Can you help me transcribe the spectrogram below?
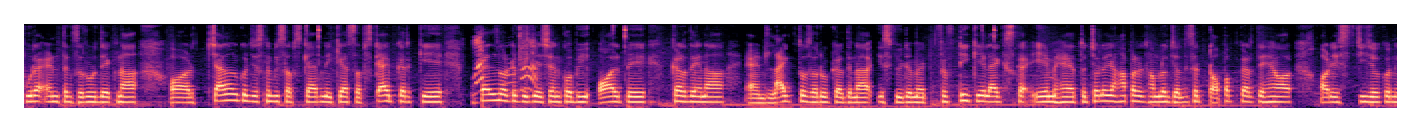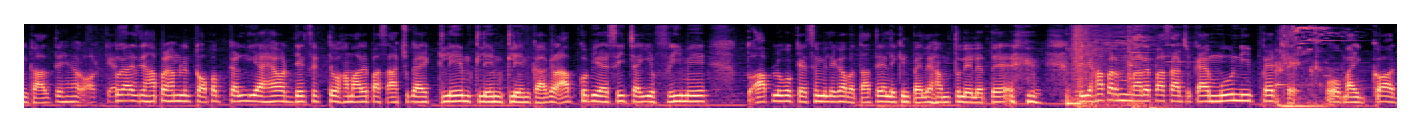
पूरा एंड तक ज़रूर देखना और चैनल को जिसने भी सब्सक्राइब नहीं किया सब्सक्राइब करके बेल नोटिफिकेशन को भी ऑल पे कर देना एंड लाइक तो ज़रूर कर देना। इस वीडियो में 50 के लाइक्स का एम है। तो चलो यहाँ पर हम लोग जल्दी से टॉपअप करते हैं और और इस चीज़ों को निकालते हैं और तो गाइज़ यहाँ पर हमने टॉपअप कर लिया है और देख सकते हो हमारे पास आ चुका है क्लेम क्लेम क्लेम का। अगर आपको भी ऐसे ही चाहिए फ्री में तो आप लोगों को कैसे मिलेगा बताते हैं लेकिन पहले हम तो ले लेते हैं। तो यहाँ पर हमारे पास आ चुका है मूनी पेट ओ माई गॉड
